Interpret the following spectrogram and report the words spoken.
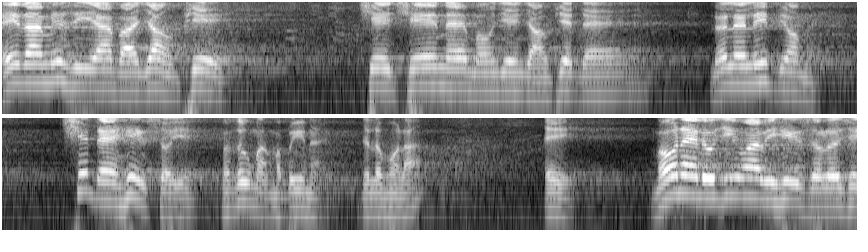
ဣဒာမစ္စည်းဘာကြောင့်ဖြစ်ခြေချင်းနဲ့မုံချင်းကြောင့်ဖြစ်တယ်လွယ်လွယ်လေးပြောမယ်ချစ်တယ်ဟိဆိုရင်ဘယ်သူမှမပေးနိုင်ဒီလိုမဟုတ်လား အေးမုန်းတဲ့လူကြီးသွားပြီဟိဆိုလို့ရှိ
